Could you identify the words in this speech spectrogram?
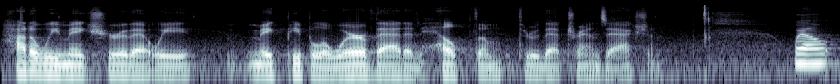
how do we make sure that we make people aware of that and help them through that transaction? Well,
